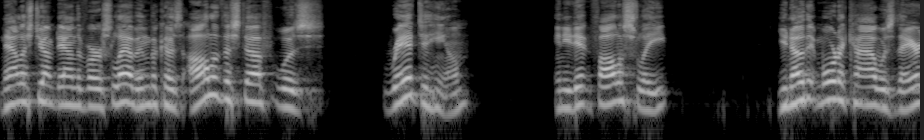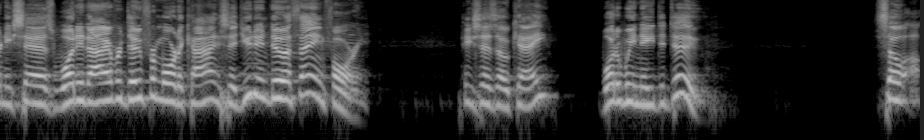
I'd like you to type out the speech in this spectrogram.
Now let's jump down to verse 11 because all of the stuff was read to him and he didn't fall asleep. You know that Mordecai was there and he says, What did I ever do for Mordecai? And he said, You didn't do a thing for him. He says, Okay, what do we need to do? So uh,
